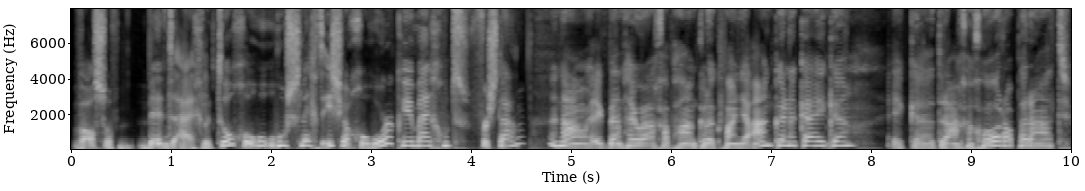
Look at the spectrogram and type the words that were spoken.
was of bent eigenlijk toch? Hoe, hoe, slecht is jouw gehoor? Kun je mij goed verstaan? Nou, ik ben heel erg afhankelijk van je aan kunnen kijken. Ik uh, draag een gehoorapparaat.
